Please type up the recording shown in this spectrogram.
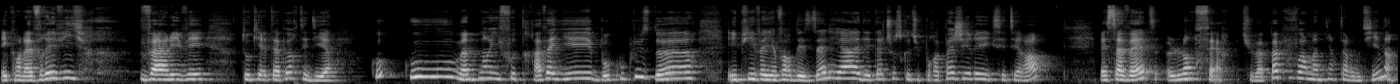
Et quand la vraie vie va arriver, toquer à ta porte et dire maintenant il faut travailler beaucoup plus d'heures, et puis il va y avoir des aléas des tas de choses que tu pourras pas gérer, etc. Ça va être l'enfer. Tu vas pas pouvoir maintenir ta routine.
